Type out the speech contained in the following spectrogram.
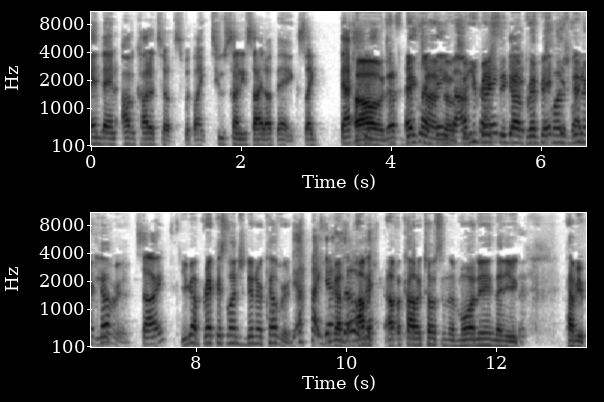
And then avocado toast with like two sunny side up eggs. Like that's Oh, that's big That's time thing, though. So I'm you basically got breakfast, lunch, like dinner you. covered. sorry. You got breakfast, lunch, dinner covered. Yeah, I You guess got so. the avo- avocado toast in the morning, then you have your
